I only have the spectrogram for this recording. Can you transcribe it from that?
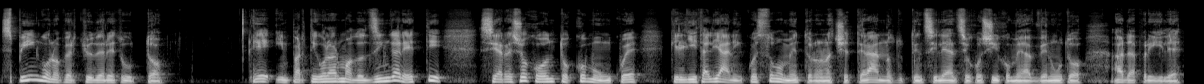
spingono per chiudere tutto e in particolar modo Zingaretti si è reso conto comunque che gli italiani in questo momento non accetteranno tutto in silenzio così come è avvenuto ad aprile.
